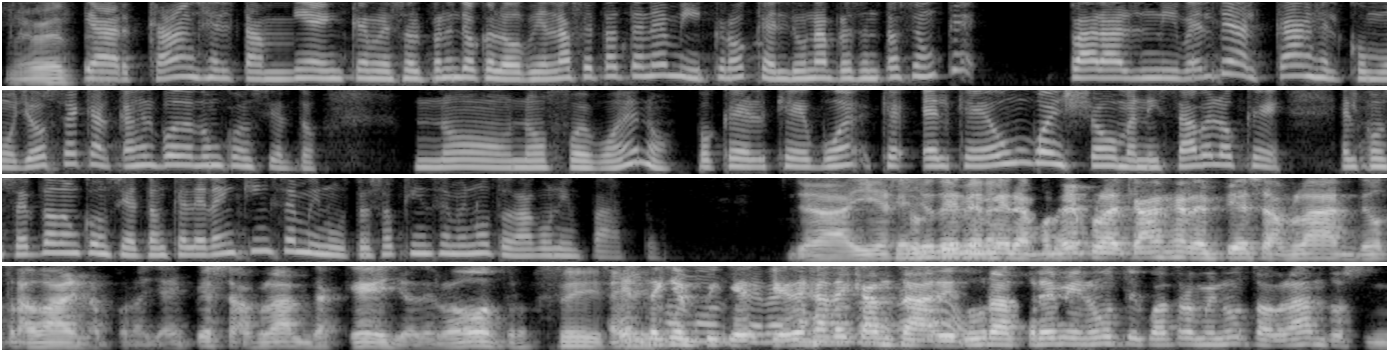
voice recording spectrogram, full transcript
y Arcángel también, que me sorprendió que lo vi en la fiesta Telemicro, que él de una presentación que para el nivel de Arcángel, como yo sé que Arcángel puede dar un concierto, no, no fue bueno. Porque el que, el que es un buen showman y sabe lo que el concepto de un concierto, aunque le den 15 minutos, esos 15 minutos dan un impacto. Ya, y eso tiene, mira, por ejemplo, Arcángel empieza a hablar de otra vaina por allá, empieza a hablar de aquello, de lo otro. Sí, Hay gente que, deja de cantar y dura tres minutos y cuatro minutos hablando, sin,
